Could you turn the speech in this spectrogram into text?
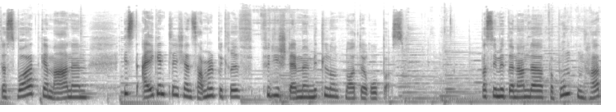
Das Wort Germanen ist eigentlich ein Sammelbegriff für die Stämme Mittel- und Nordeuropas. Was sie miteinander verbunden hat,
